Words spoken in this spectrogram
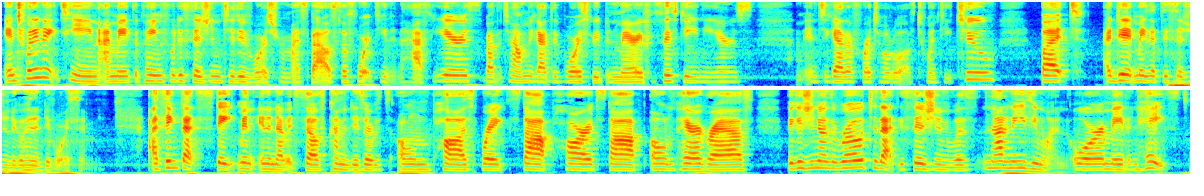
In 2019, I made the painful decision to divorce from my spouse for 14 and a half years. By the time we got divorced, we'd been married for 15 years um, and together for a total of 22. But I did make that decision to go ahead and divorce him. I think that statement in and of itself kind of deserves its own pause, break, stop, hard stop, own paragraph, because you know, the road to that decision was not an easy one or made in haste.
